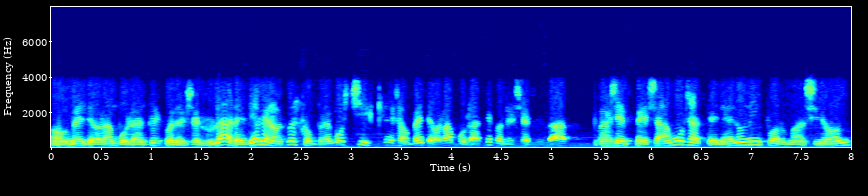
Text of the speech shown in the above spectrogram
a un vendedor ambulante con el celular. El día que nosotros compremos chicles a un vendedor ambulante con el celular, pues empezamos a tener una información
